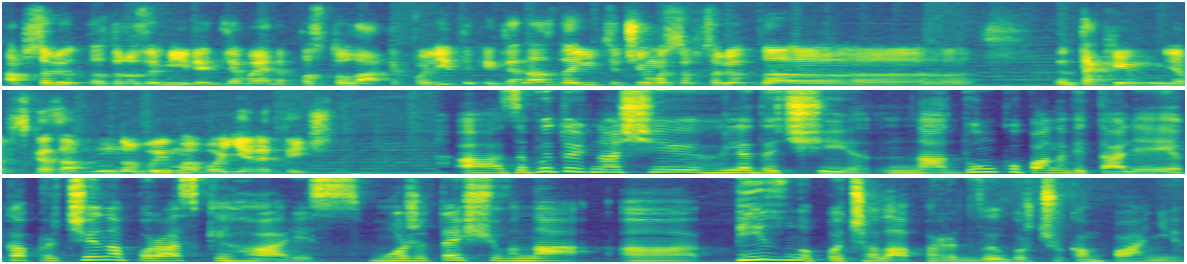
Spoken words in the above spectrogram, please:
абсолютно зрозумілі для мене постулати політики для нас здаються чимось абсолютно е, таким, я б сказав, новим або єретичним. Запитують наші глядачі на думку пана Віталія, яка причина поразки Гарріс? Може, те, що вона пізно почала передвиборчу кампанію?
